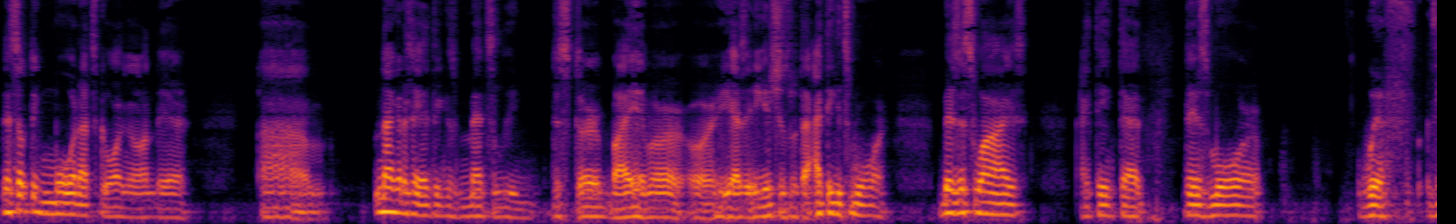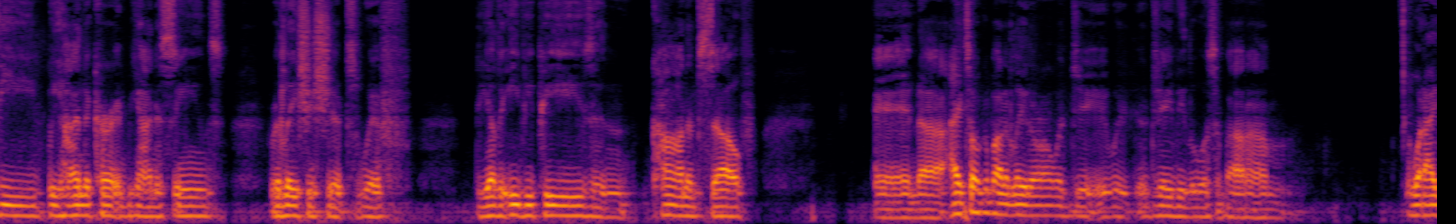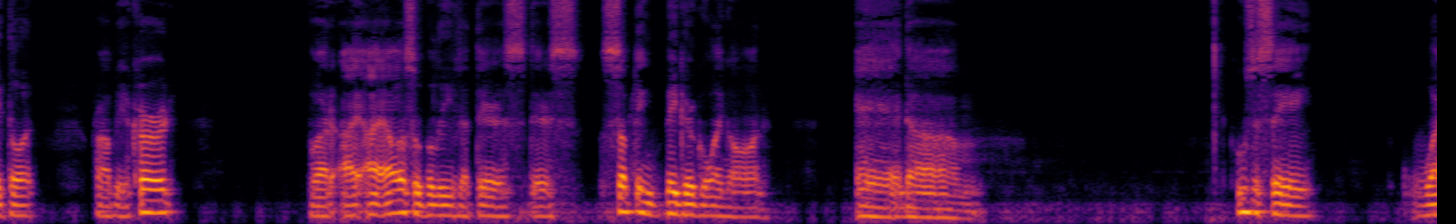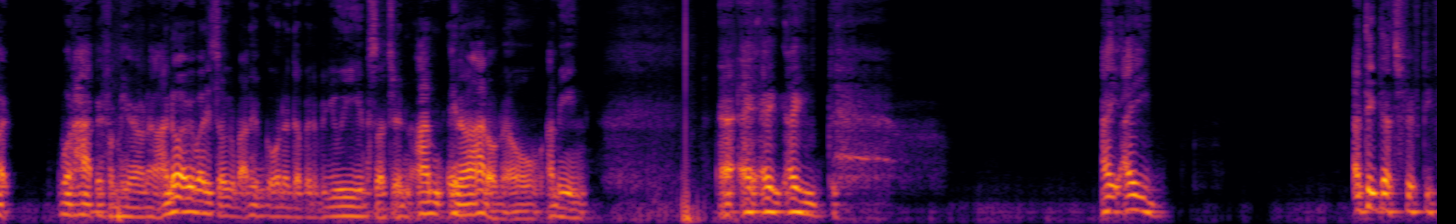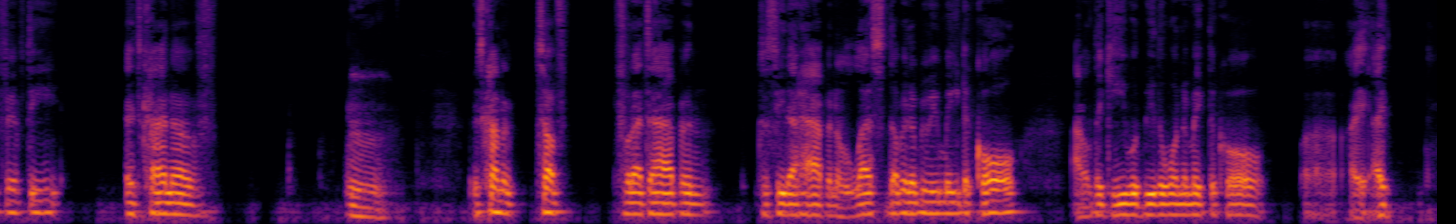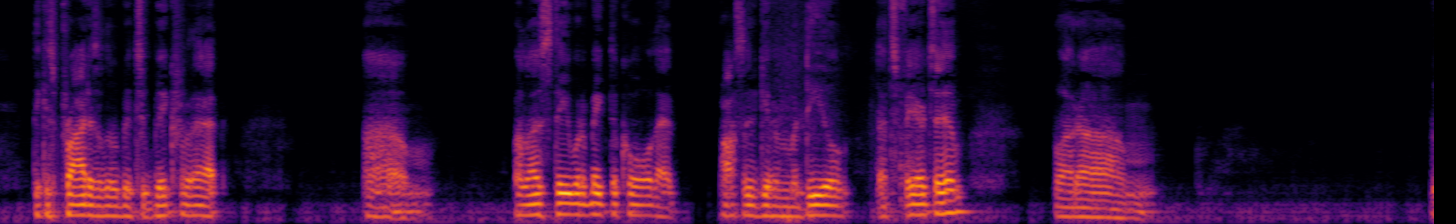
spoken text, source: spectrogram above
There's something more that's going on there. Um, I'm not gonna say I think is mentally disturbed by him or or he has any issues with that. I think it's more business wise. I think that there's more with the behind the curtain, behind the scenes relationships with the other EVPs and Khan himself. And uh, I talk about it later on with, J, with JV Lewis about um, what I thought probably occurred. But I, I also believe that there's there's something bigger going on, and um, who's to say what what happened from here on out? I know everybody's talking about him going to WWE and such, and I'm you know I don't know. I mean, I I I I, I, I think that's 50-50. It's kind of mm, it's kind of tough for that to happen to see that happen unless WWE made the call. I don't think he would be the one to make the call. Uh, I, I think his pride is a little bit too big for that. Um, unless they would have made the call that possibly give him a deal that's fair to him. But um,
